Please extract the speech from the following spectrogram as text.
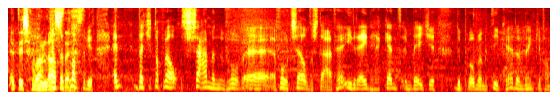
Het is gewoon lastig. Dat het lastig is. En dat je toch wel samen voor, uh, voor hetzelfde staat. Hè? Iedereen herkent een beetje de problematiek. Hè? Dan denk je van,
